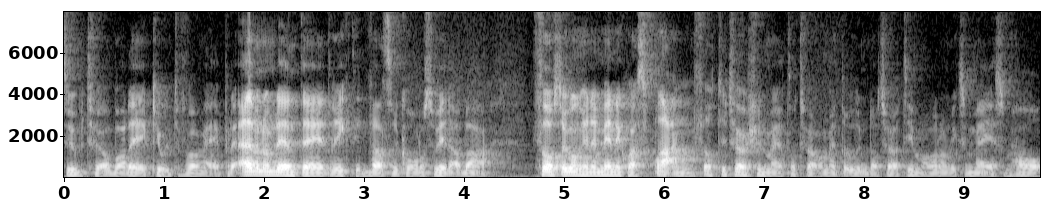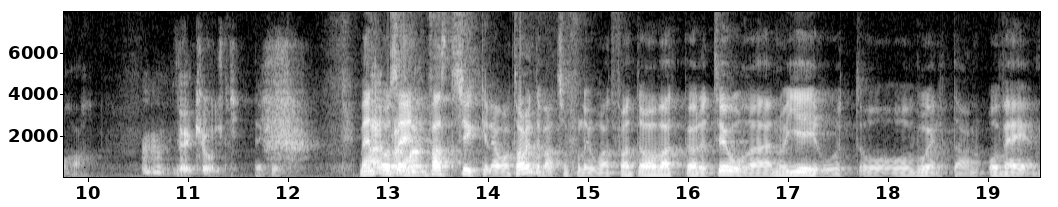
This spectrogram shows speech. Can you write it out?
sub 2. Bara det är kul att få vara med på det. Även om det inte är ett riktigt världsrekord och så vidare. Bara första gången en människa sprang 42 kilometer, 200 meter under två timmar var de liksom med som harar. Mm, det är coolt. Det är kul. Men Nej, och sen, men fast cykelåret har inte varit så förlorat. För att det har varit både touren och girot och, och Vueltan och VM.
